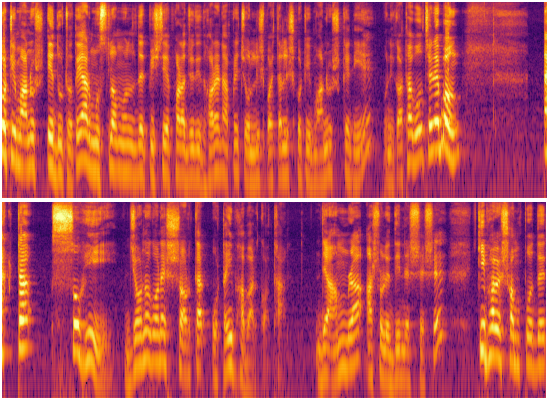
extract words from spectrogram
কোটি মানুষ এ দুটোতে। আর মুসলমানদের পিছিয়ে পড়া যদি ধরেন, আপনি চল্লিশ পঁয়তাল্লিশ কোটি মানুষকে নিয়ে উনি কথা বলছেন এবং একটা সহি জনগণের সরকার ওটাই ভাবার কথা। যে আমরা আসলে দিনের শেষে কীভাবে সম্পদের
